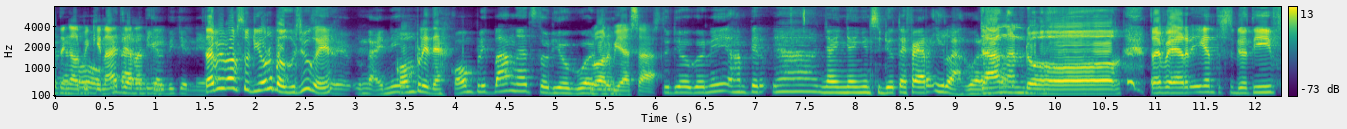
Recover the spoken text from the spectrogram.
tinggal banyak. bikin Oh, aja nanti. Tinggal bikin, ya. Tapi emang studio lu bagus juga ya. Eh, enggak ini Komplit ya. komplit banget studio gua. Luar nih. biasa. Studio gue nih hampir ya nyanyi-nyanyiin studio TVRI lah gua rasa. Jangan dong. TVRI kan studio TV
